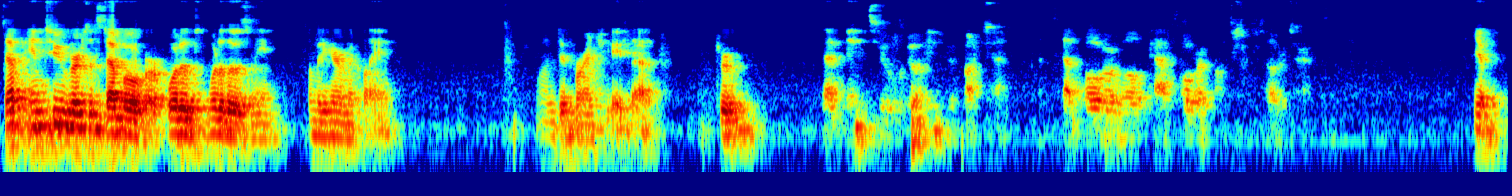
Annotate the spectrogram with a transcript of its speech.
Step into versus step over. What does what do those mean? Somebody here in McLean. want to differentiate that. Drew. Step into will go into a function, and step over will pass over a function, so it returns. Yep.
